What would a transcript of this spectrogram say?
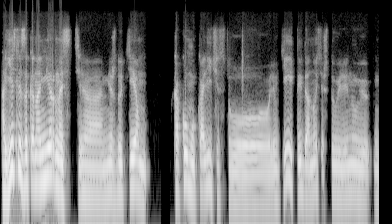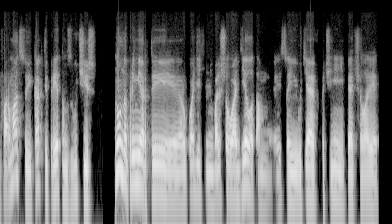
А есть ли закономерность э, между тем, какому количеству людей ты доносишь ту или иную информацию и как ты при этом звучишь? Ну, например, ты руководитель небольшого отдела, там, и у тебя в подчинении пять человек.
